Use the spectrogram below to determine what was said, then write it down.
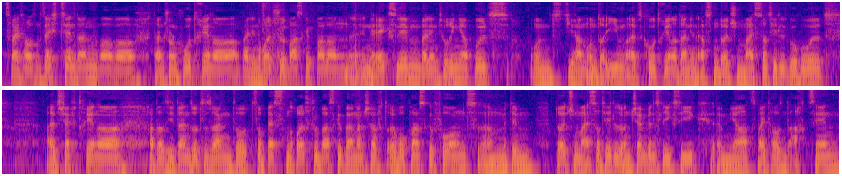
2016 dann war er dann schon Co-Trainer bei den Rollstuhlbasketballern in Elxleben bei den Thuringia Bulls und die haben unter ihm als Co-Trainer dann den ersten deutschen Meistertitel geholt. Als Cheftrainer hat er sie dann sozusagen zur, zur besten Rollstuhlbasketballmannschaft Europas geformt, äh, mit dem deutschen Meistertitel und Champions League-Sieg im Jahr 2018.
